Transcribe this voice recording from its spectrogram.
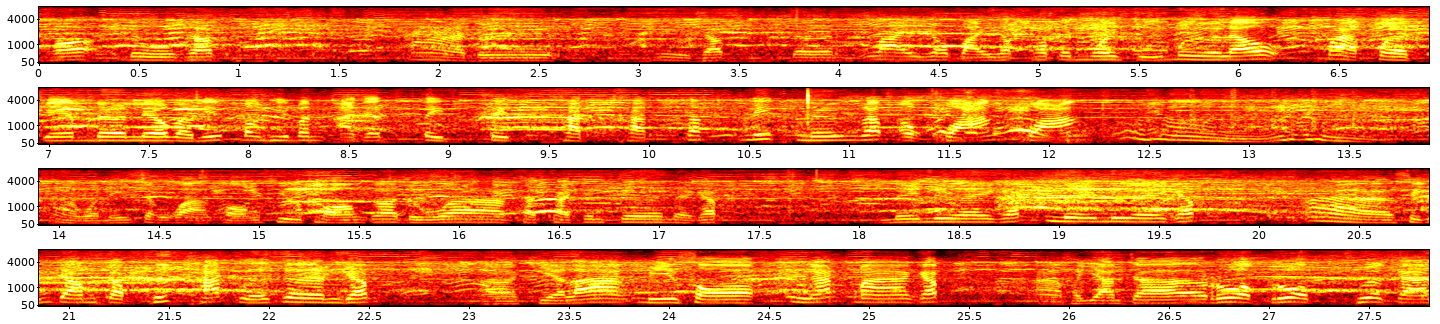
เพราะดูครับมาดูนี่ครับเดินไล่เข้าไปครับพอเป็นมวยฝีมือแล้วมาเปิดเกมเดินเร็วแบบนี้ บางทีมันอาจจะติดติดขัดขัดสักนิดนึงครับเอาขวางขวางวันนี้จังหวะของคิวทองก็ดูว่าขัดขัดเกินๆนะครับเหนื่อยๆครับเหนื่อยๆครับ สิงห์ดำกับคึกคักเหลือเกินครับเขียร์ล่างมีศอกงัดมาครับพยายามจะรวบรวบเพื่อการ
